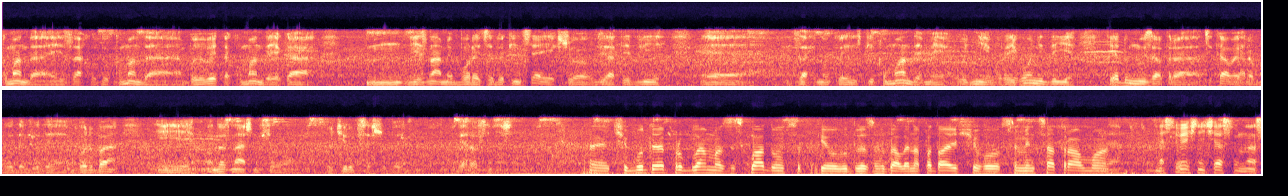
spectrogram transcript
команда із заходу, команда бойовита, команда, яка із нами бореться до кінця. Якщо взяти дві західноукраїнські команди, ми одні в регіоні де є, я думаю, завтра цікава гра буде, буде боротьба. І однозначно, що хотілося б, щоб виграв сильніше. Е, Чи буде проблема зі складом? Все-таки ви згадали нападаючого Семенця травма. Да. На сьогоднішній час у нас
